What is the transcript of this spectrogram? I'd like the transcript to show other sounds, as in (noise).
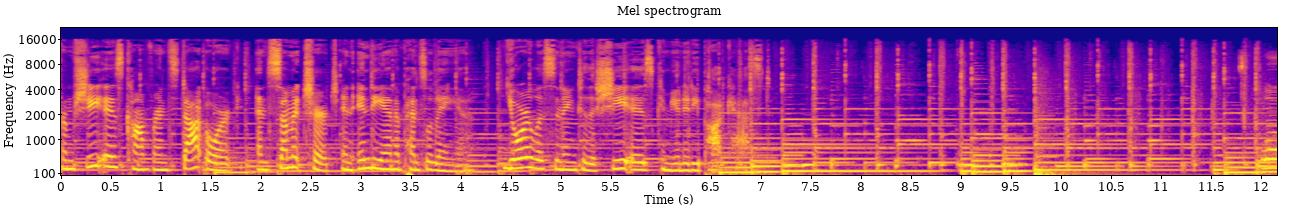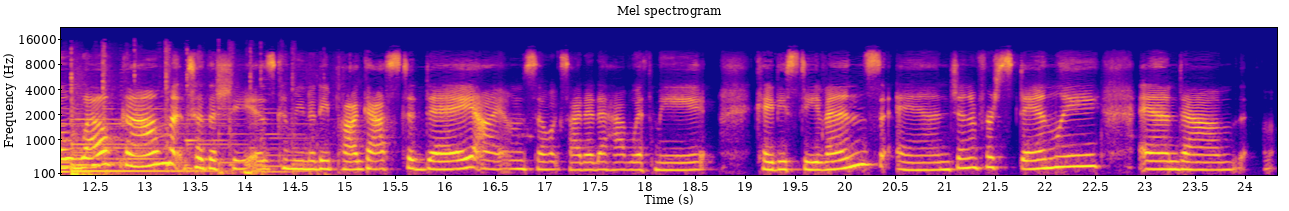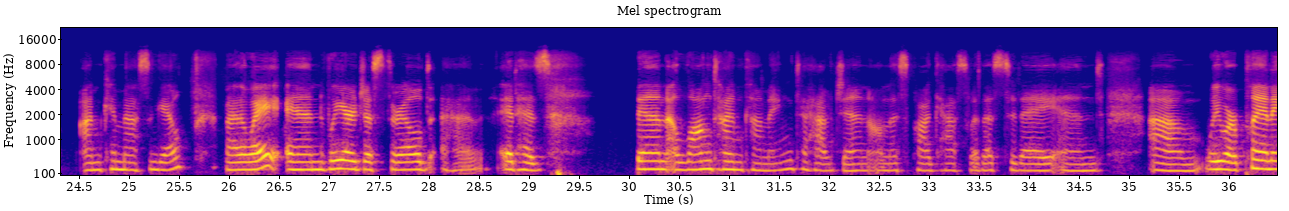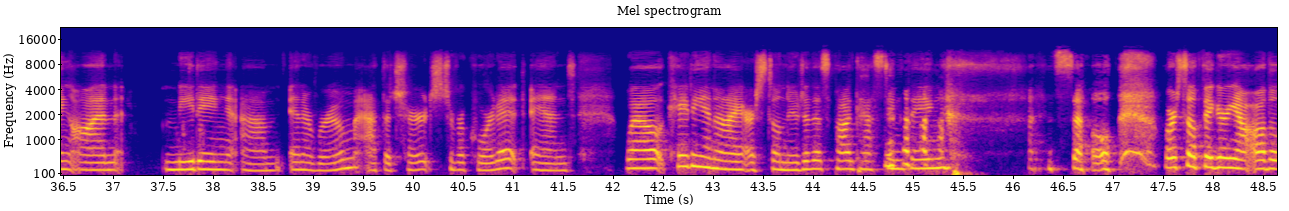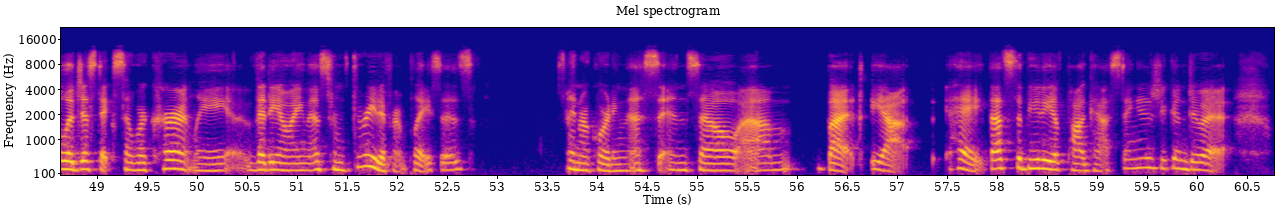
from sheisconference.org and Summit Church in Indiana, Pennsylvania. You're listening to the She Is Community Podcast. Well, welcome to the She Is Community Podcast today. I am so excited to have with me Katie Stevens and Jennifer Stanley. And um, I'm Kim Massengale, by the way, and we are just thrilled. Uh, it has been a long time coming to have Jen on this podcast with us today. And um, we were planning on meeting um, in a room at the church to record it. And well, Katie and I are still new to this podcasting thing. (laughs) (laughs) so we're still figuring out all the logistics. So we're currently videoing this from three different places and recording this. And so, um, but yeah, hey, that's the beauty of podcasting is you can do it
